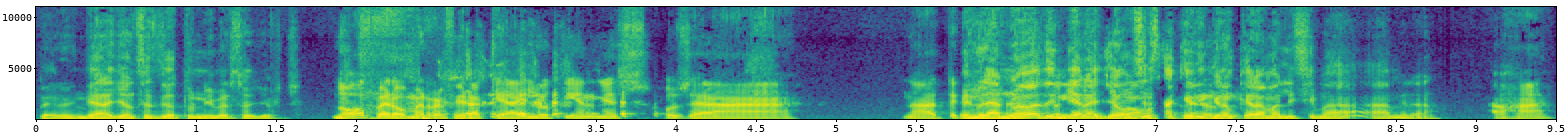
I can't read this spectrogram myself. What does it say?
Pero Indiana Jones es de otro universo, George. No, pero me refiero a que ahí lo tienes. O sea, nada, te En la nueva de Indiana Jones, esta a que dijeron que era malísima. Ah, mira. Ajá.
